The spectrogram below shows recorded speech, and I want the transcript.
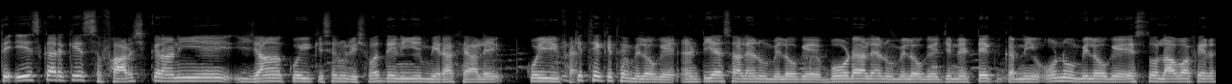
ਤੇ ਇਸ ਕਰਕੇ ਸਿਫਾਰਿਸ਼ ਕਰਾਣੀ ਹੈ ਜਾਂ ਕੋਈ ਕਿਸੇ ਨੂੰ ਰਿਸ਼ਵਤ ਦੇਣੀ ਹੈ ਮੇਰਾ ਖਿਆਲ ਹੈ ਕੋਈ ਕਿੱਥੇ ਕਿੱਥੇ ਮਿਲੋਗੇ? ਐਨਟੀਐਸ ਵਾਲਿਆਂ ਨੂੰ ਮਿਲੋਗੇ? ਬੋਰਡ ਵਾਲਿਆਂ ਨੂੰ ਮਿਲੋਗੇ? ਜਿੰਨੇ ਟਿਕ ਕਰਨੀ ਉਹਨੂੰ ਮਿਲੋਗੇ? ਇਸ ਤੋਂ ਇਲਾਵਾ ਫਿਰ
